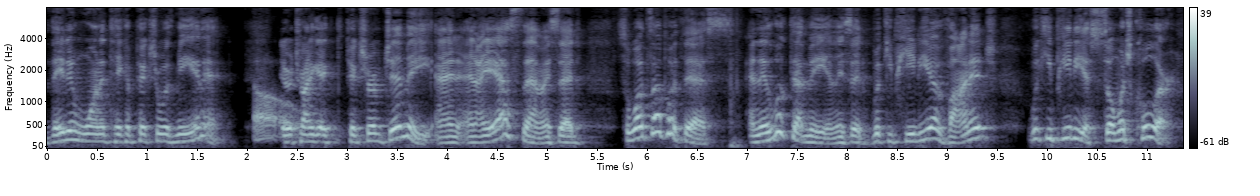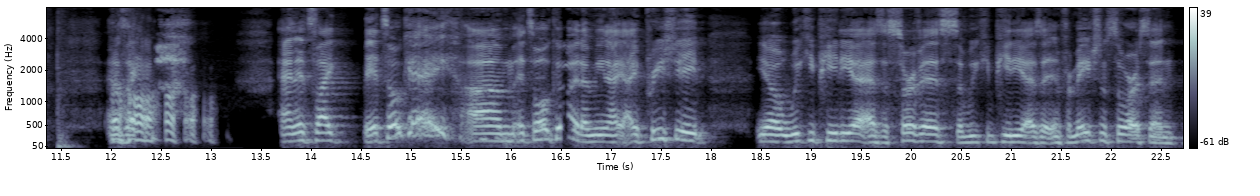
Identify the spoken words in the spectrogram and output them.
they didn't want to take a picture with me in it. Oh. They were trying to get a picture of Jimmy, and and I asked them. I said, "So what's up with this?" And they looked at me and they said, "Wikipedia, Vonage." Wikipedia is so much cooler. And it's like, and it's like, it's okay. Um, it's all good. I mean, I, I, appreciate, you know, Wikipedia as a service, Wikipedia as an information source. And,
